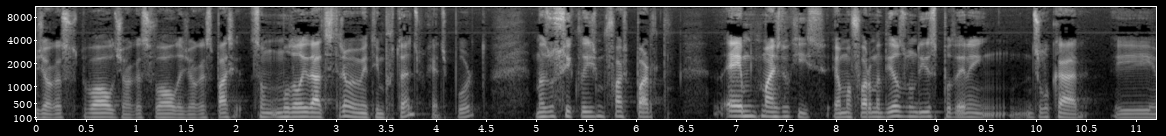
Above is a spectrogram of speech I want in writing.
joga-se futebol, joga-se vôlei, joga-se basquete. São modalidades extremamente importantes, porque é desporto, mas o ciclismo faz parte, é muito mais do que isso. É uma forma deles um dia se poderem deslocar e,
